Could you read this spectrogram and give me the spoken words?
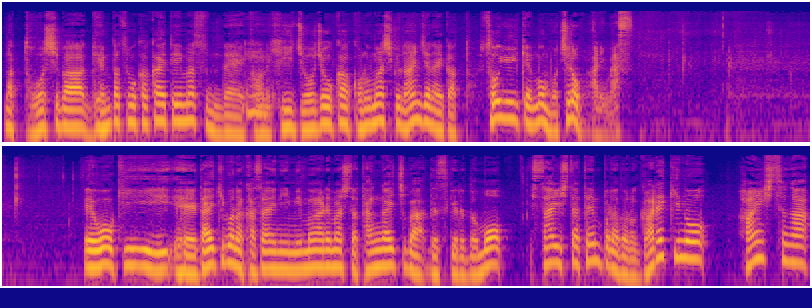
まあ、東芝、原発も抱えていますんで、この非上場化は好ましくないんじゃないかと、そういう意見ももちろんあります。大きい、大規模な火災に見舞われました旦過市場ですけれども、被災した店舗などの瓦礫の搬出が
